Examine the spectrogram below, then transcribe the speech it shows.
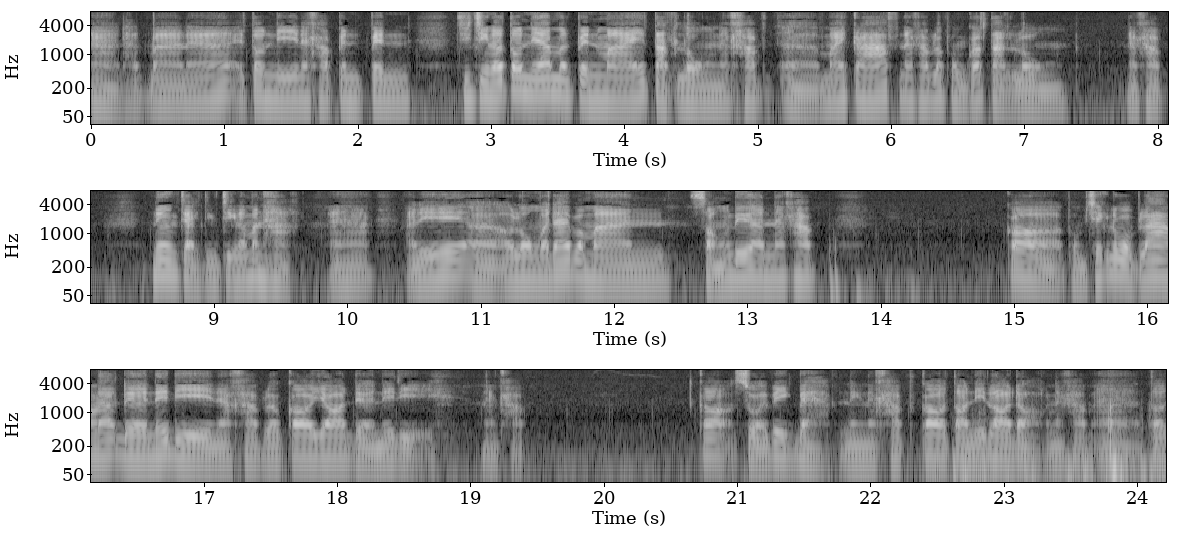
อ่า ถัดมานะไอ้ต้นนี้นะครับเป็นเป็นจริง ๆ แล้วต้นนี้มันเป็นไม้ตัดลงนะครับเอ่อไม้กราฟนะครับ แล้วผมก็ตัดลงนะครับ เนื่องจากจริง ๆ แล้วมันหักนะฮะอันนี้เอ่อเอาลงมาได้ประมาณ 2 เดือนนะครับ ก็ผมเช็คระบบรากแล้วเดินได้ดีนะครับ แล้วก็ยอดเดินได้ดีนะครับ ก็สวยไปอีกแบบหนึ่งนะครับ ก็ตอนนี้รอดอกนะครับอ่าต้น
